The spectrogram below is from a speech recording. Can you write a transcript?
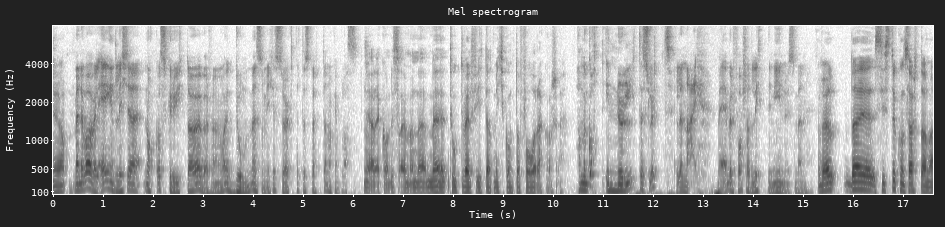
ja. Men det var vel egentlig ikke noe å skryte over, for vi var jo dumme som ikke søkte etter støtte noen plass. Ja, det kan du si, men eh, vi tok det vel for gitt at vi ikke kom til å få det, kanskje. Har vi gått i null til slutt? Eller nei? Vi er vel fortsatt litt i minus, men Vel, de siste konsertene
